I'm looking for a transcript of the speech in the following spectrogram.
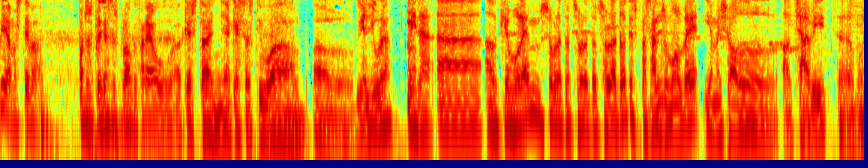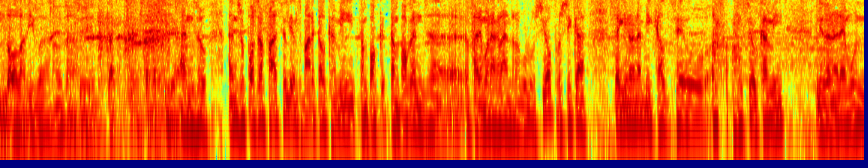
Aviam, Esteve, pots explicar, sisplau, què fareu aquest any, aquest estiu al, al Via Lliure? Mira, eh, el que volem, sobretot, sobretot, sobretot, és passar-nos-ho molt bé i amb això el, el Xavi, eh, Bundó, la diva, no? que Sí, ens, ho, ens ho posa fàcil i ens marca el camí. Tampoc, tampoc ens eh, farem una gran revolució, però sí que seguint una mica el seu, el seu camí li donarem un,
